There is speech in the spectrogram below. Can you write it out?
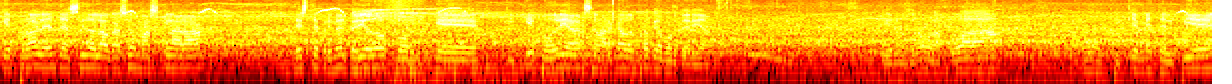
que probablemente ha sido la ocasión más clara de este primer periodo, porque Piqué podría haberse marcado en propia portería. Tenemos de nuevo la jugada. Oh, Piqué mete el pie,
